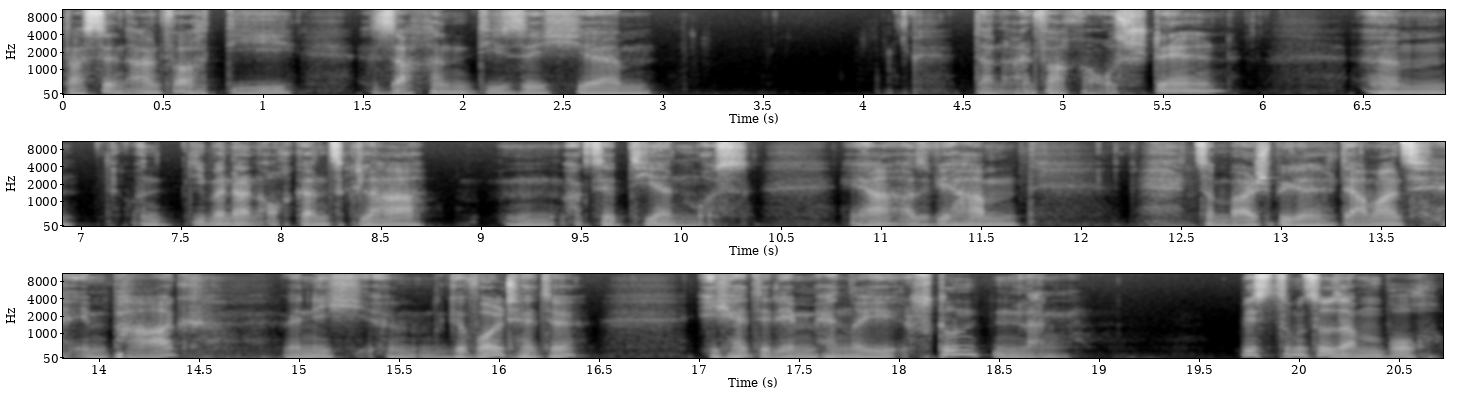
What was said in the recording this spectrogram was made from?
das sind einfach die Sachen, die sich ähm, dann einfach rausstellen ähm, und die man dann auch ganz klar ähm, akzeptieren muss. Ja, also wir haben zum Beispiel damals im Park, wenn ich ähm, gewollt hätte, ich hätte dem Henry stundenlang bis zum Zusammenbruch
